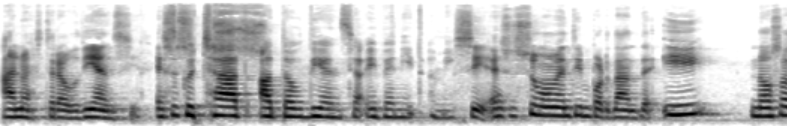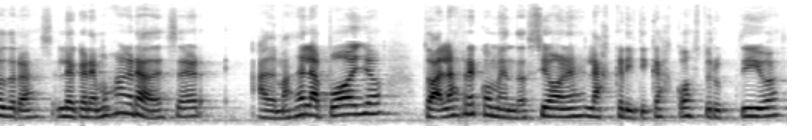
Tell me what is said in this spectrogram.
a nuestra audiencia. Eso es- Escuchad a tu audiencia y venid a mí. Sí, eso es sumamente importante. Y nosotras le queremos agradecer, además del apoyo, todas las recomendaciones, las críticas constructivas.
